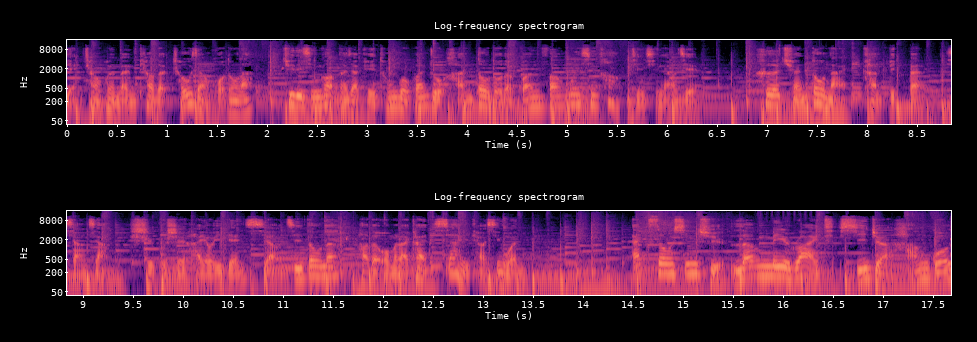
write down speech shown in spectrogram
演唱会门票的抽奖活动啦。具体情况，大家可以通过关注含豆豆的官方微信号进行了解。喝全豆奶看 BigBang，想想是不是还有一点小激动呢？好的，我们来看下一条新闻。XO 新曲《Love Me Right》席卷韩国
